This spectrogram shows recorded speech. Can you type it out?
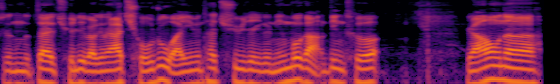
真的在群里边跟大家求助啊，因为他去这个宁波港订车，然后呢。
